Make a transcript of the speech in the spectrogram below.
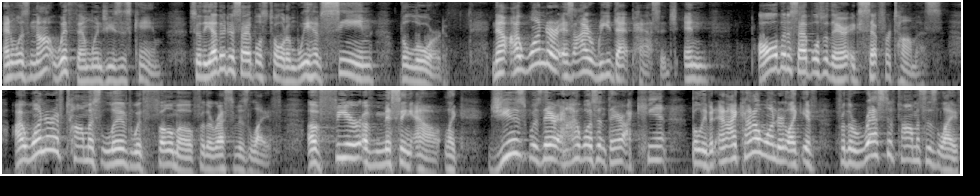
and was not with them when Jesus came. So the other disciples told him, We have seen the Lord. Now, I wonder as I read that passage, and all the disciples are there except for Thomas. I wonder if Thomas lived with FOMO for the rest of his life, of fear of missing out. Like, Jesus was there and I wasn't there. I can't believe it. And I kind of wonder, like, if for the rest of Thomas's life,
